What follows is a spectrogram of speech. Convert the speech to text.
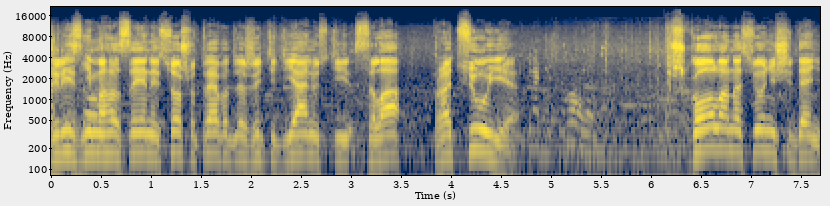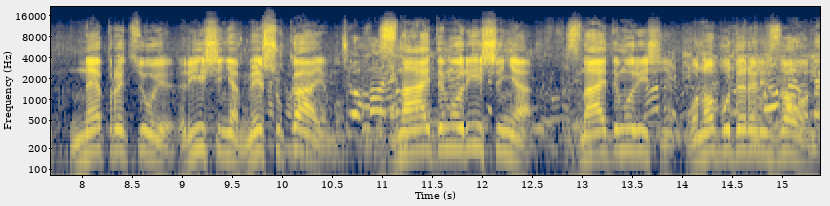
желізні магазини, все, що треба для життєдіяльності села, працює. Школа на сьогоднішній день не працює. Рішення ми шукаємо. Знайдемо рішення. Знайдемо рішення. Воно буде реалізовано.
